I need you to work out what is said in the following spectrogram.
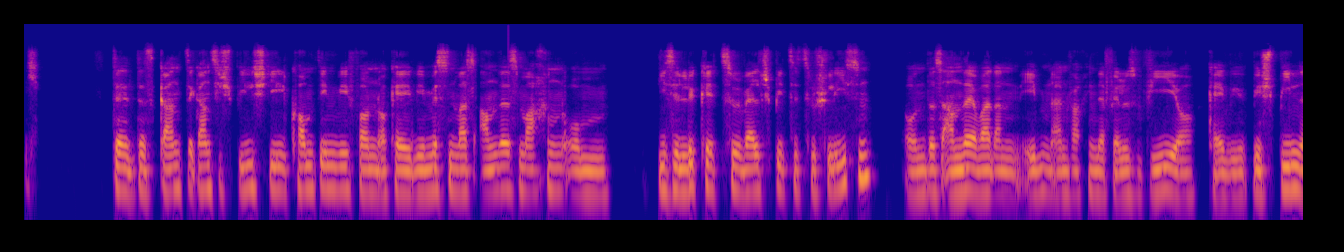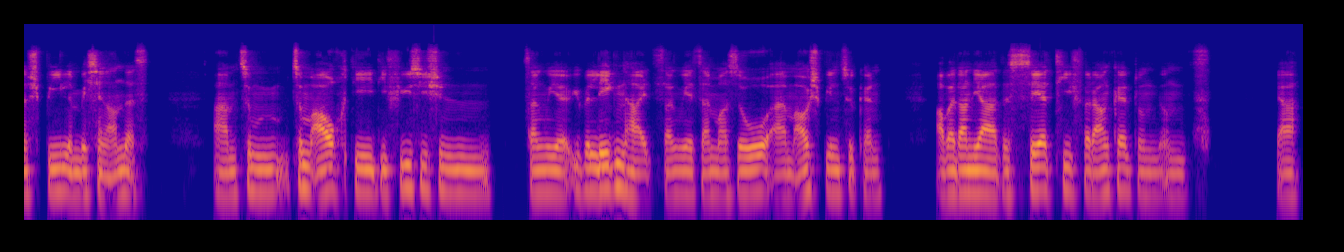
ich, der, das ganze, ganze Spielstil kommt irgendwie von, okay, wir müssen was anderes machen, um diese Lücke zur Weltspitze zu schließen. Und das andere war dann eben einfach in der Philosophie, okay, wir, wir spielen das Spiel ein bisschen anders. Ähm, zum, zum auch die, die physischen, sagen wir, Überlegenheit, sagen wir jetzt einmal so, ähm, ausspielen zu können. Aber dann ja, das ist sehr tief verankert und, und ja,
